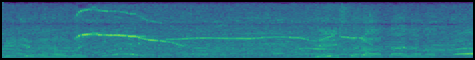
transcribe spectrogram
ویڈیو بناؤ بھائی یہ طرح آتا ہے نا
